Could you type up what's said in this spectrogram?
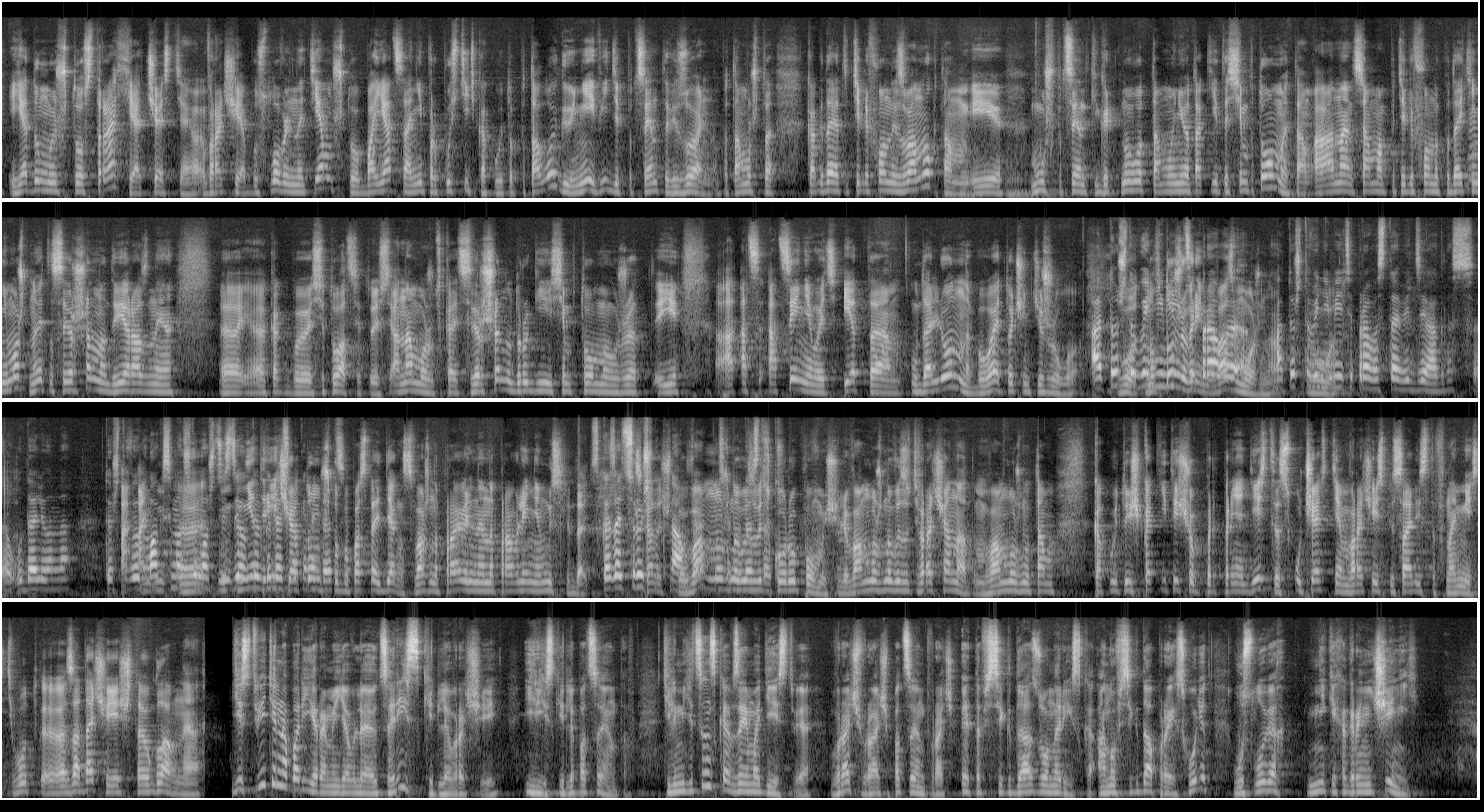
И я думаю, что страхи отчасти врачей обусловлены тем, что боятся они пропустить какую-то патологию, не видя пациента визуально. Потому что когда это телефонный звонок, там, и муж пациентки говорит, ну вот там у нее такие-то симптомы, там, а она сама по телефону подойти не может, но это совершенно две разные как бы ситуации. То есть она может сказать совершенно другие симптомы уже. И оценивать это удаленно бывает очень тяжело. А то, что вот. вы Но не в то же время право, возможно. А то, что вы вот. не имеете права ставить диагноз э, удаленно? То, что вы а, максимум, что можете сделать, Нет речи о том, чтобы поставить диагноз. Важно правильное направление мысли дать. Сказать срочно Сказать, что нам, вам да, нужно вызвать скорую помощь, или вам нужно вызвать врача на дом, вам нужно там какие-то еще предпринять действия с участием врачей-специалистов на месте. Вот э, задача, я считаю, главная. Действительно барьерами являются риски для врачей и риски для пациентов. Телемедицинское взаимодействие врач-врач, пациент-врач – это всегда зона риска. Оно всегда происходит в условиях неких ограничений.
